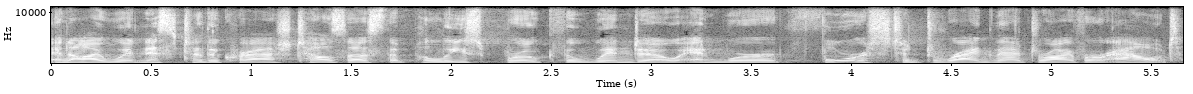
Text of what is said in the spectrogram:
An eyewitness to the crash tells us that police broke the window and were forced to drag that driver out.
